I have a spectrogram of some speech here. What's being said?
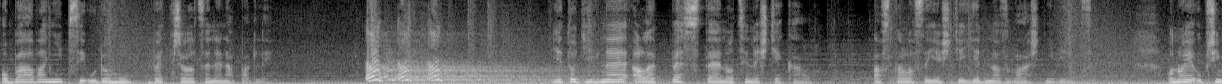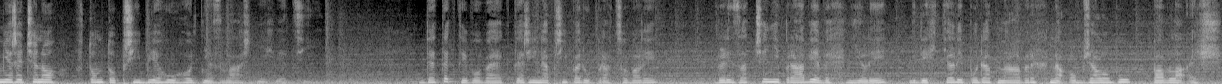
Obávaní psi u domu ve třelce nenapadli. Je to divné, ale pes té noci neštěkal. A stala se ještě jedna zvláštní věc. Ono je upřímně řečeno v tomto příběhu hodně zvláštních věcí. Detektivové, kteří na případu pracovali, byli zatčeni právě ve chvíli, kdy chtěli podat návrh na obžalobu Pavla Eš.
